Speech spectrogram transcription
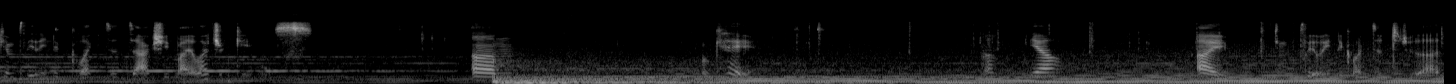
completely neglected to actually buy electric cables. Um. Okay. Uh, yeah. I completely neglected to do that.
